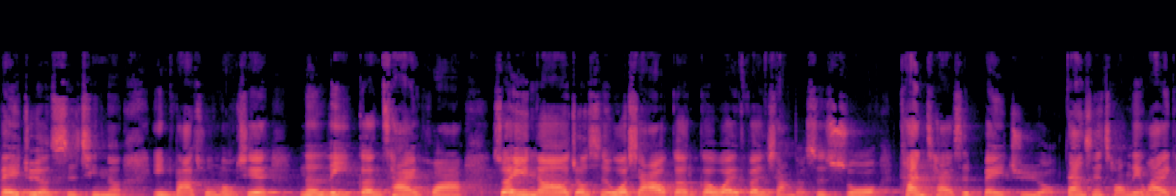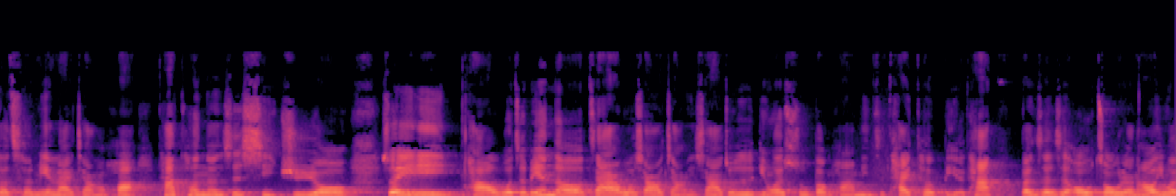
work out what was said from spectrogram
悲剧的事情呢，引发出某些能力跟才华。所以呢，就是我想要跟各位分享的是说，看起来是悲剧哦，但是从另外一个层面来讲的话，它可能是喜剧哦。所以好，我。这边呢，再来我想要讲一下，就是因为叔本华名字太特别，他本身是欧洲人，然后因为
